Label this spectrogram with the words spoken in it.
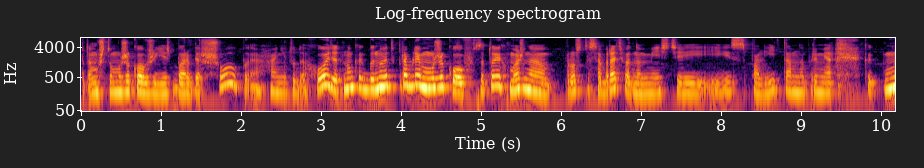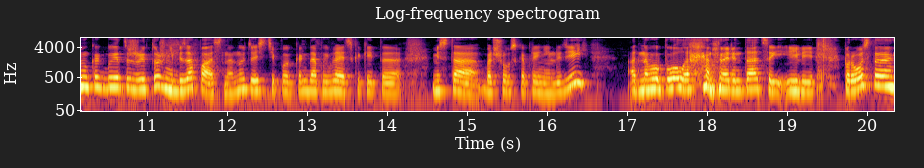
потому что у мужиков же есть барбершопы, они туда ходят, ну, как бы, ну, это проблема мужиков, зато их можно просто собрать в одном месте и, спалить там, например. Как, ну, как бы это же тоже небезопасно. Ну, то есть, типа, когда появляются какие-то места большого скопления людей, одного пола, одной ориентации или просто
